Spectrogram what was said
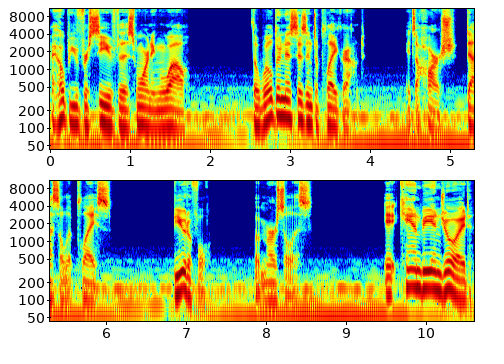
I hope you've received this warning well. The wilderness isn't a playground, it's a harsh, desolate place. Beautiful, but merciless. It can be enjoyed,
